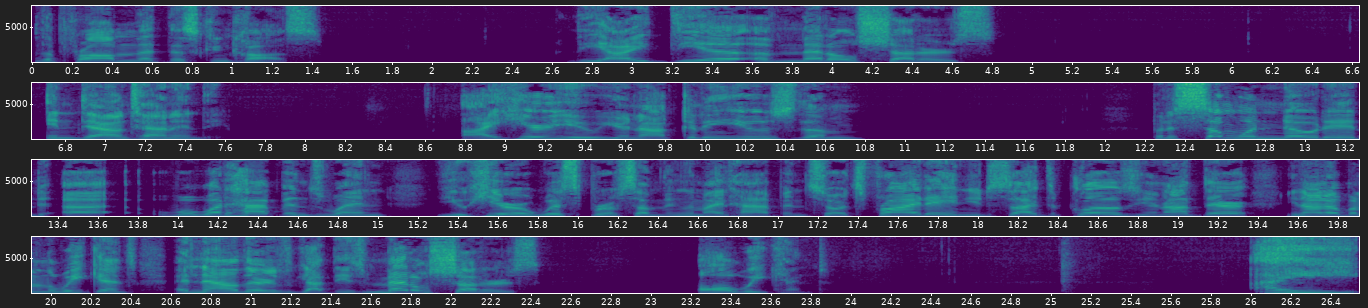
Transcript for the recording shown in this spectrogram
the problem that this can cause. The idea of metal shutters in downtown Indy. I hear you, you're not going to use them. But as someone noted, uh, well, what happens when you hear a whisper of something that might happen? So it's Friday and you decide to close, and you're not there, you're not open on the weekends, and now they've got these metal shutters all weekend. I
